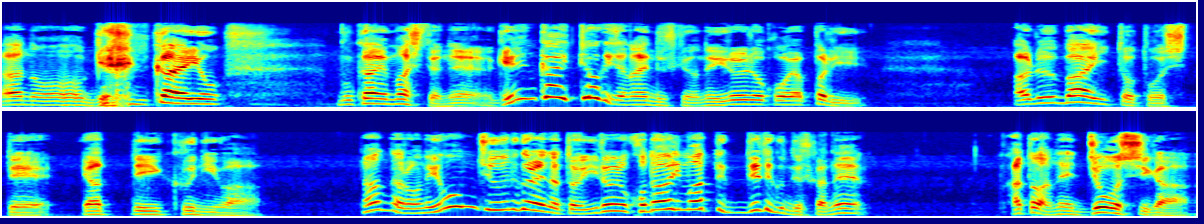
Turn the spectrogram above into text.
あの、限界を迎えましてね、限界ってわけじゃないんですけどね、いろいろこう、やっぱり、アルバイトとしてやっていくには、なんだろうね、40ぐらいだといろいろこだわりもあって出てくんですかね。あとはね、上司が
